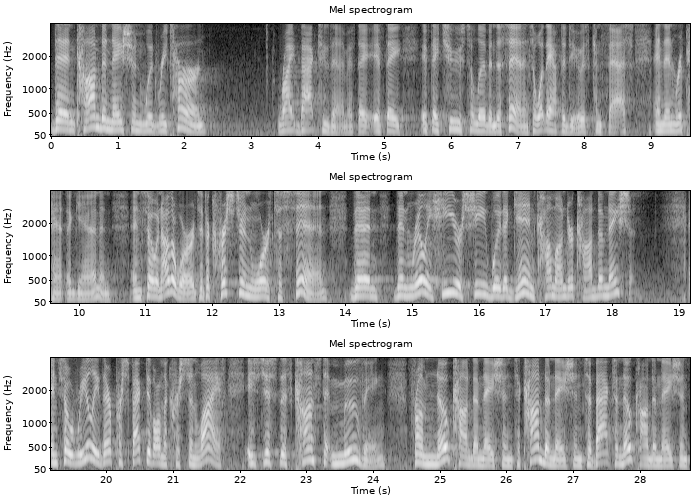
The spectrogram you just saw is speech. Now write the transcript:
then condemnation would return right back to them if they if they if they choose to live into sin. And so what they have to do is confess and then repent again. And and so in other words if a christian were to sin then then really he or she would again come under condemnation and so, really, their perspective on the Christian life is just this constant moving from no condemnation to condemnation to back to no condemnation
